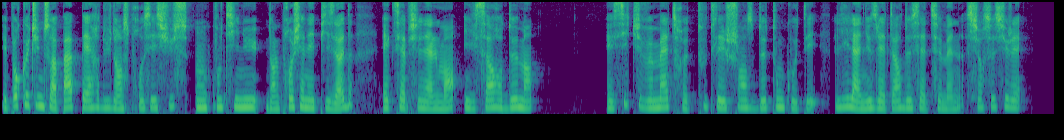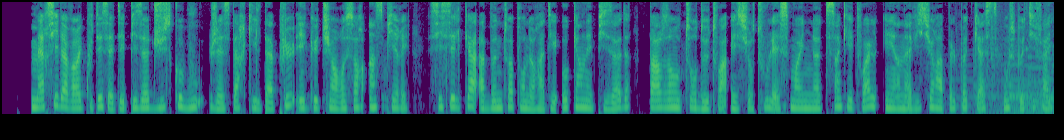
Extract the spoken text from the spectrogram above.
Et pour que tu ne sois pas perdu dans ce processus, on continue dans le prochain épisode. Exceptionnellement, il sort demain. Et si tu veux mettre toutes les chances de ton côté, lis la newsletter de cette semaine sur ce sujet. Merci d'avoir écouté cet épisode jusqu'au bout, j'espère qu'il t'a plu et que tu en ressors inspiré. Si c'est le cas, abonne-toi pour ne rater aucun épisode, parle-en autour de toi et surtout laisse-moi une note 5 étoiles et un avis sur Apple Podcast ou Spotify.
